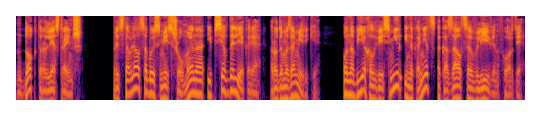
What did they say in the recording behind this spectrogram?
доктор Лестрейндж, представлял собой смесь шоумена и псевдолекаря, родом из Америки, он объехал весь мир и, наконец, оказался в Ливенфорде.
